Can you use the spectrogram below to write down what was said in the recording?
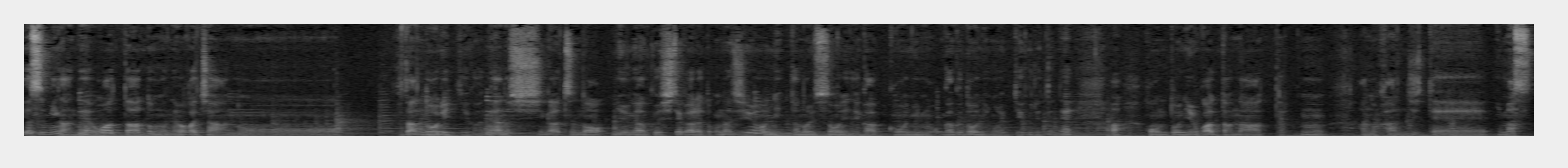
休みがね終わった後もね若ちゃん、あのー、普段通りっていうかねあの4月の入学してからと同じように楽しそうにね学校にも学童にも行ってくれてねあ本当に良かったなって、うん、あの感じています。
